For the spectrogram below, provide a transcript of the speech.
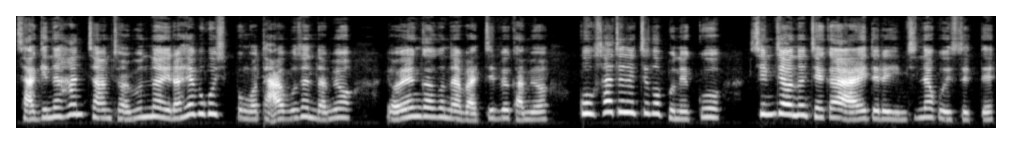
자기는 한참 젊은 나이라 해보고 싶은 거 다 하고 산다며 여행 가거나 맛집을 가면 꼭 사진을 찍어 보냈고 심지어는 제가 아이들을 임신하고 있을 때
